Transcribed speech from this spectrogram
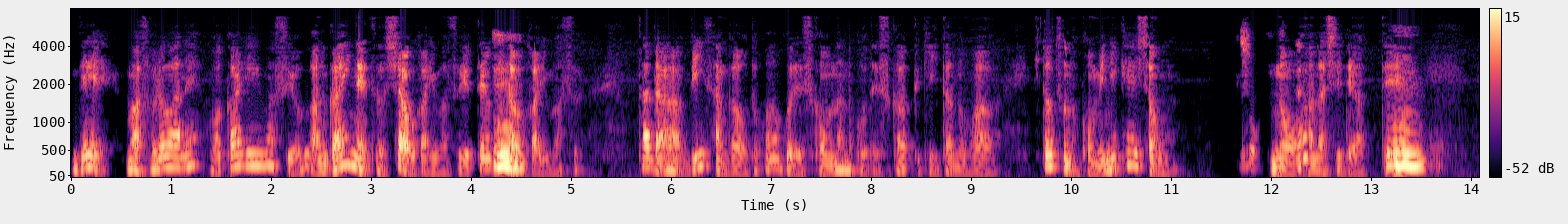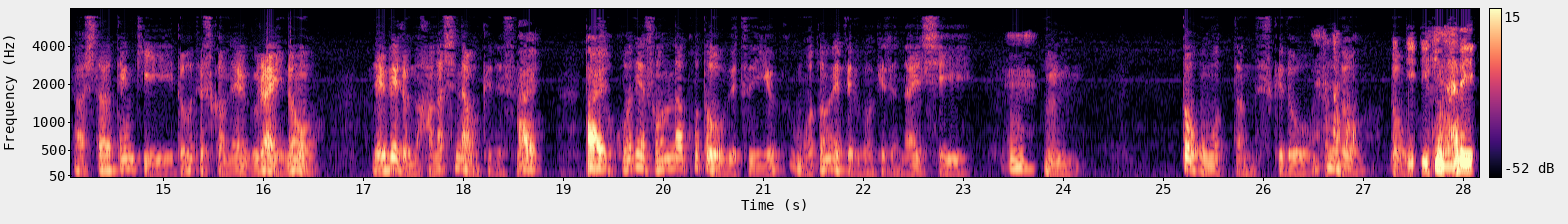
で、まあそれはね、わかりますよ。あの概念としてはわかります。言ってることはわかります。ただ、B さんが男の子ですか、女の子ですかって聞いたのは、一つのコミュニケーション。の話であって、うん。明日天気どうですかねぐらいのレベルの話なわけですよ。はい。はいそ。こでそんなことを別に求めてるわけじゃないし、うん。うん。と思ったんですけど、どういいきなり、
